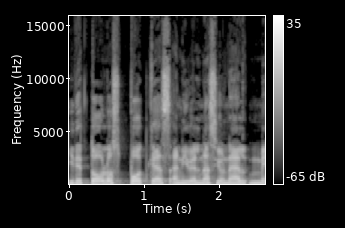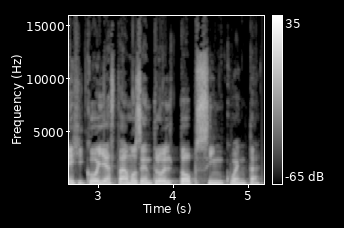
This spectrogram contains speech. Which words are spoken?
y de todos los podcasts a nivel nacional, México ya estamos dentro del top 50.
